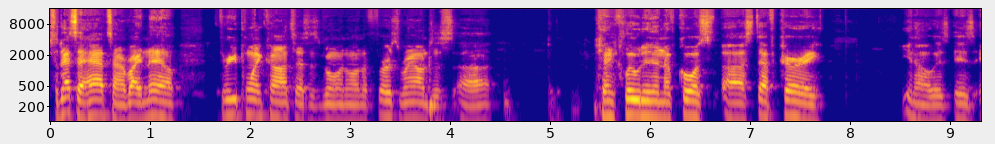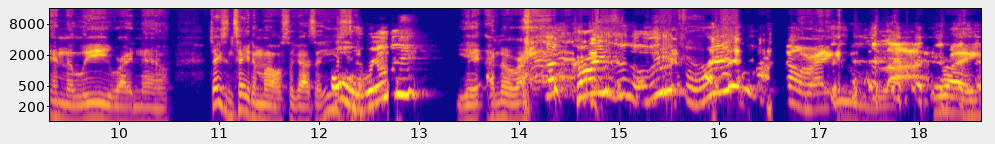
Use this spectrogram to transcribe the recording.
so that's at halftime right now. Three point contest is going on. The first round just uh, concluded, and of course, uh, Steph Curry, you know, is is in the lead right now. Jayson Tatum also got so he's Oh, really? Yeah, I know, right? Steph Curry's in the league for real? All right, You lie. right.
